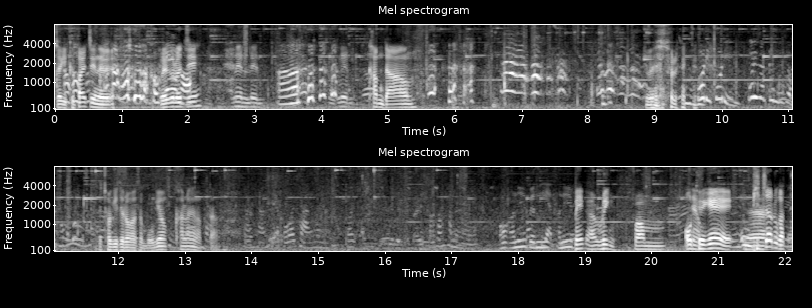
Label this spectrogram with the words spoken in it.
갑자기 급발진을 왜 그러지? เล่นเล่น 아. เล่น Calm down. 왜 저래? 꼬리 꼬리 꼬리 잡힌 거 봐봐. 저기 들어가서 목욕할 날 났다. อ๋ออันนี้เป็นอันนี้ make a ring from 어 되게 빗자루 같아.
